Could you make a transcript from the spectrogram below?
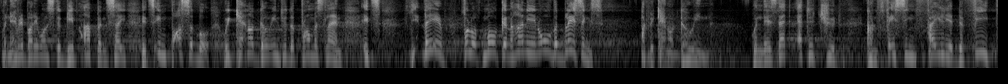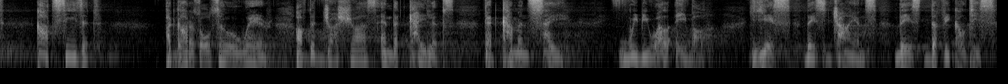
When everybody wants to give up and say, it's impossible, we cannot go into the promised land, it's there full of milk and honey and all the blessings, but we cannot go in. When there's that attitude, confessing failure, defeat, God sees it. But God is also aware of the Joshuas and the Calebs that come and say, We be well able. Yes, there's giants, there's difficulties,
